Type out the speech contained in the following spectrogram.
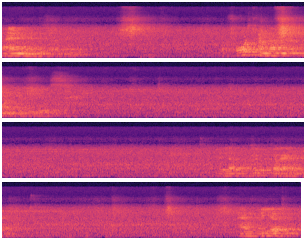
time. The fourth fundamental quantity is electric current, ampere.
